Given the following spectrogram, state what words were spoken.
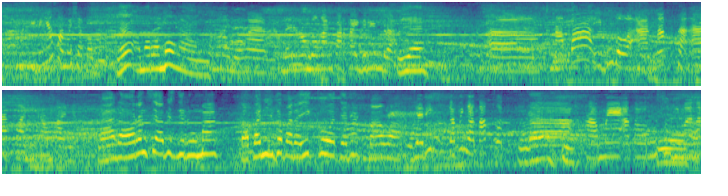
Ke sininya sama siapa Bu? Ya, sama rombongan. Sama rombongan dari rombongan Partai Gerindra. Iya, Eh, kenapa ibu bawa anak saat lagi kampanye? nggak ada orang sih habis di rumah. Bapaknya juga pada ikut, jadi ke bawah. Jadi tapi nggak takut Nggak. eh, rame atau rusuh Iya, gimana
